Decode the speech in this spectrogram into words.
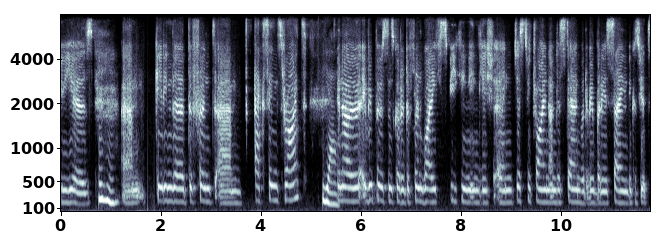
years. hmm Um, getting the different um, accents right. Yeah. You know, every person's got a different way of speaking English, and just to try and understand what everybody is saying, because it,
